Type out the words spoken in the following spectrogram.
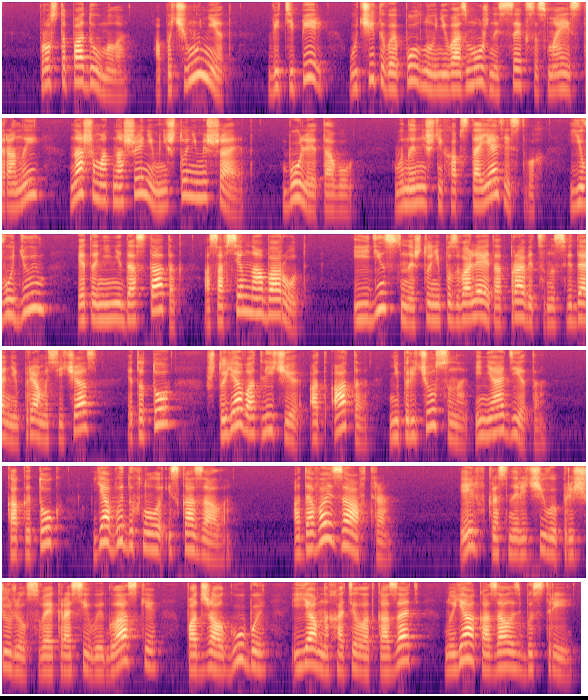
Просто подумала, а почему нет? Ведь теперь, учитывая полную невозможность секса с моей стороны, нашим отношениям ничто не мешает. Более того, в нынешних обстоятельствах его дюйм – это не недостаток, а совсем наоборот. И единственное, что не позволяет отправиться на свидание прямо сейчас, это то, что я, в отличие от Ата, не причесана и не одета. Как итог, я выдохнула и сказала, «А давай завтра». Эльф красноречиво прищурил свои красивые глазки, поджал губы и явно хотел отказать, но я оказалась быстрее.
